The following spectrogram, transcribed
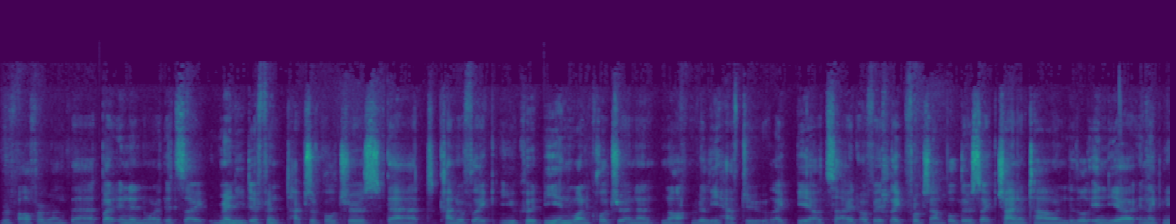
revolve around that but in the north it's like many different types of cultures that kind of like you could be in one culture and then not really have to like be outside of it like for example there's like chinatown little india in like new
